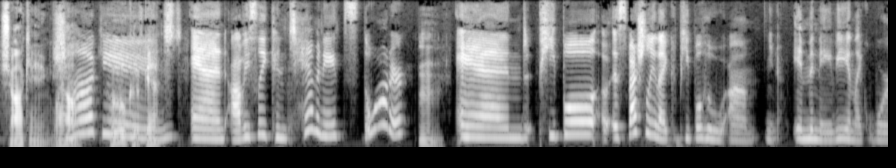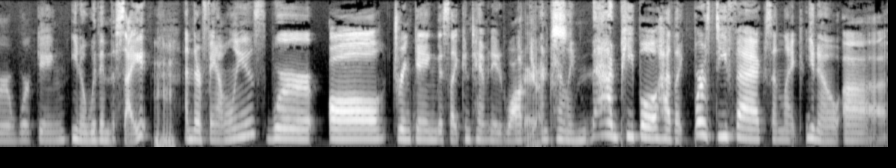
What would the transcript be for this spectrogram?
Shocking. Wow. Shocking. Who could have guessed? And obviously contaminates the water. Mm. And people, especially like people who, um, you know, in the Navy and like were working, you know, within the site Mm-hmm. and their families were all drinking this like contaminated water. And Yikes. apparently mad people had like birth defects and like, you know, uh,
